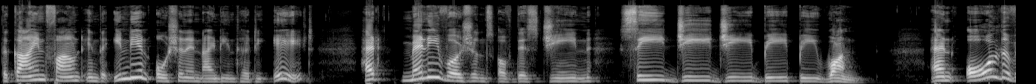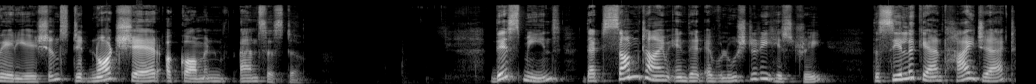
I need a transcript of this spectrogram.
the kind found in the Indian Ocean in 1938, had many versions of this gene CGGBP1, and all the variations did not share a common ancestor. This means that sometime in their evolutionary history, the coelacanth hijacked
